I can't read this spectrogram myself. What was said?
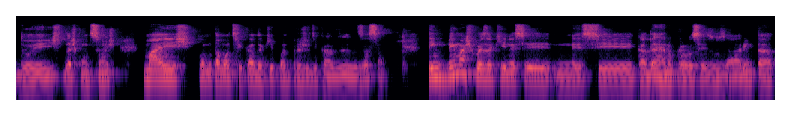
dos, das condições, mas como está modificado aqui, pode prejudicar a visualização. Tem bem mais coisa aqui nesse, nesse caderno para vocês usarem, tá?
